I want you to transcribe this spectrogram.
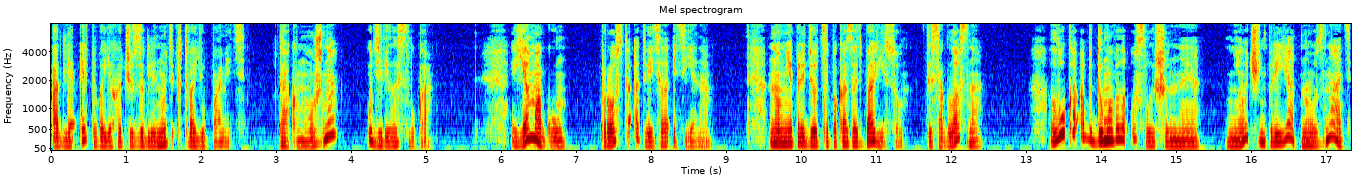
а для этого я хочу заглянуть в твою память. «Так можно?» — удивилась Лука. «Я могу», — просто ответила Этьена. «Но мне придется показать Борису. Ты согласна?» Лука обдумывала услышанное — не очень приятно узнать,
